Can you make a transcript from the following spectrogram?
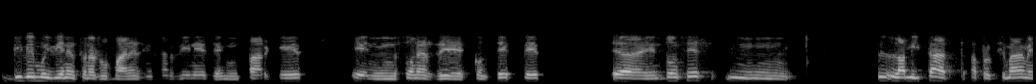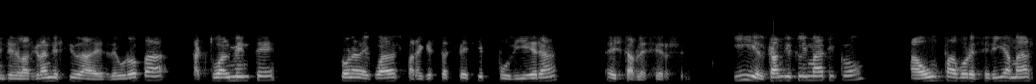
vive muy bien en zonas urbanas, en jardines, en parques, en zonas de con césped. Eh, entonces, mm, la mitad aproximadamente de las grandes ciudades de Europa actualmente son adecuadas para que esta especie pudiera establecerse. Y el cambio climático aún favorecería más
